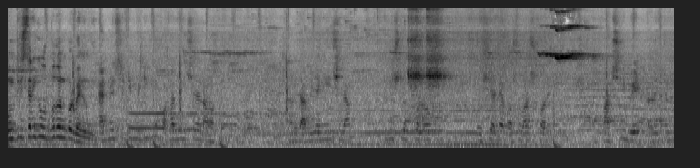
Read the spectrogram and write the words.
উনত্রিশ তারিখে উদ্বোধন করবেন উনি। অ্যাডমিনিস্ট্রেটিভ মিটিংয়ে কথা দিয়েছিলেন আমাকে। আমি দাবি জানিয়েছিলাম তিরিশ লক্ষ লোক বসিরহাটে বসবাস করে। পাঁচটি বেড তাদের জন্য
